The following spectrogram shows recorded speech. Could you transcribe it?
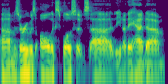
Uh, Missouri was all explosives. Uh, you know, they had um,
